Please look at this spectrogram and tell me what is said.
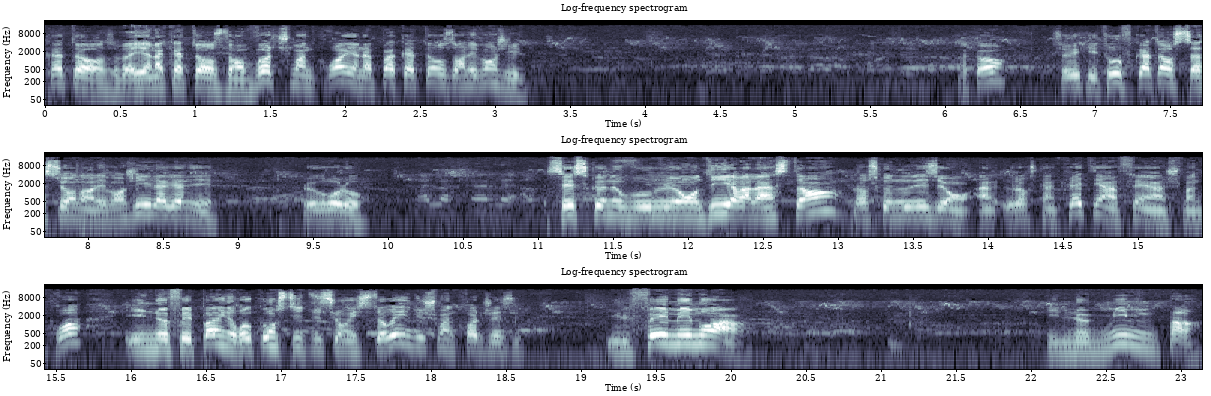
14. Ben, il y en a 14 dans votre chemin de croix, il n'y en a pas 14 dans l'évangile. D'accord? Celui qui trouve 14 stations dans l'évangile a gagné le gros lot. C'est ce que nous voulions dire à l'instant lorsque nous disions, un- lorsqu'un chrétien fait un chemin de croix, il ne fait pas une reconstitution historique du chemin de croix de Jésus. Il fait mémoire. Il ne mime pas.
